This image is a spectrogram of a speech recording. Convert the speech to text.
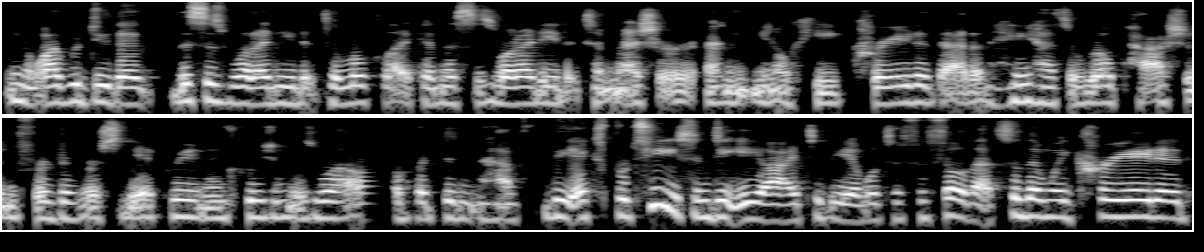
You know i would do that this is what i need it to look like and this is what i need it to measure. And you know he created that and he has a real passion for diversity equity and inclusion as well but didn't have the expertise in dei to be able to fulfill that. So then we created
